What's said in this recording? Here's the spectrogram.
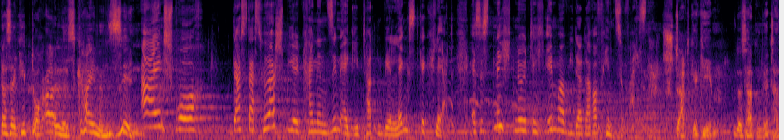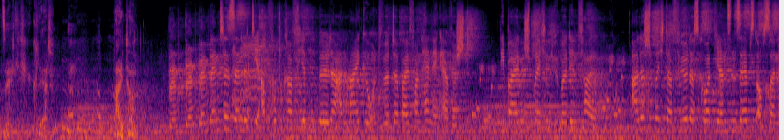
Das ergibt doch alles keinen Sinn. Einspruch! Dass das Hörspiel keinen Sinn ergibt, hatten wir längst geklärt. Es ist nicht nötig, immer wieder darauf hinzuweisen. Stattgegeben. Das hatten wir tatsächlich geklärt. Weiter. Bente sendet die abfotografierten Bilder an Maike und wird dabei von Henning erwischt. Die beiden sprechen über den Fall. Alles spricht dafür, dass Kurt Jensen selbst auf seine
